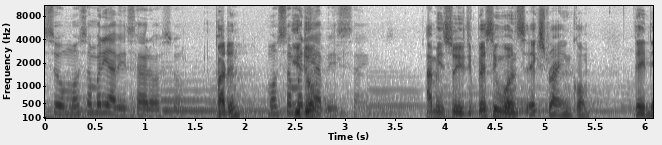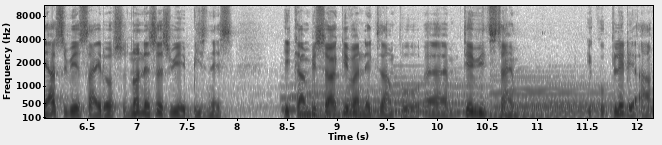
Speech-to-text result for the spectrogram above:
So, must somebody have a side also? Pardon? Must somebody have a side also? I mean, so if the person wants extra income, then there has to be a side hustle, not necessarily a business. It can be so. I'll give an example. Um, David's time, he could play the app.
